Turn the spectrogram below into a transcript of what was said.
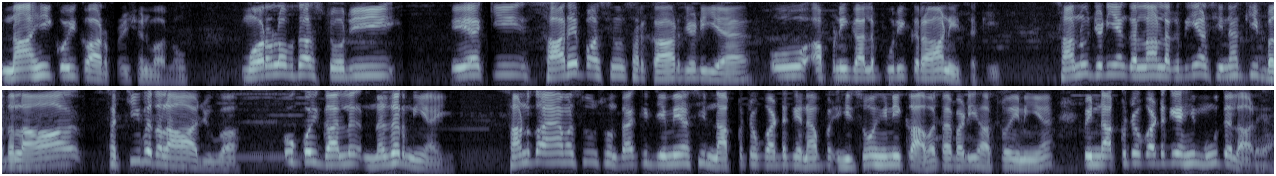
ਨਾ ਹੀ ਕੋਈ ਕਾਰਪੋਰੇਸ਼ਨ ਵੱਲੋਂ। ਮੋਰਲ ਆਫ ਦਾ ਸਟੋਰੀ ਇਹ ਹੈ ਕਿ ਸਾਰੇ ਪਾਸਿਓਂ ਸਰਕਾਰ ਜਿਹੜੀ ਹੈ, ਉਹ ਆਪਣੀ ਗੱਲ ਪੂਰੀ ਕਰਾ ਨਹੀਂ ਸਕੀ। ਸਾਨੂੰ ਜਿਹੜੀਆਂ ਗੱਲਾਂ ਲੱਗਦੀਆਂ ਸੀ ਨਾ ਕਿ ਬਦਲਾਅ, ਸੱਚੀ ਬਦਲਾਅ ਆ ਜਾਊਗਾ, ਉਹ ਕੋਈ ਗੱਲ ਨਜ਼ਰ ਨਹੀਂ ਆਈ। ਸਾਨੂੰ ਤਾਂ ਐਂ ਮਹਿਸੂਸ ਹੁੰਦਾ ਕਿ ਜਿਵੇਂ ਅਸੀਂ ਨੱਕ ਚੋਂ ਕੱਢ ਕੇ ਨਾ, ਹਿੱਸੋ ਹੀ ਨਹੀਂ ਕਹਾਵਤ ਹੈ, ਬੜੀ ਹਾਸੋ ਹੀ ਨਹੀਂ ਹੈ, ਵੀ ਨੱਕ ਚੋਂ ਕੱਢ ਕੇ ਅਸੀਂ ਮੂੰਹ ਤੇ ਲਾ ਲਿਆ।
